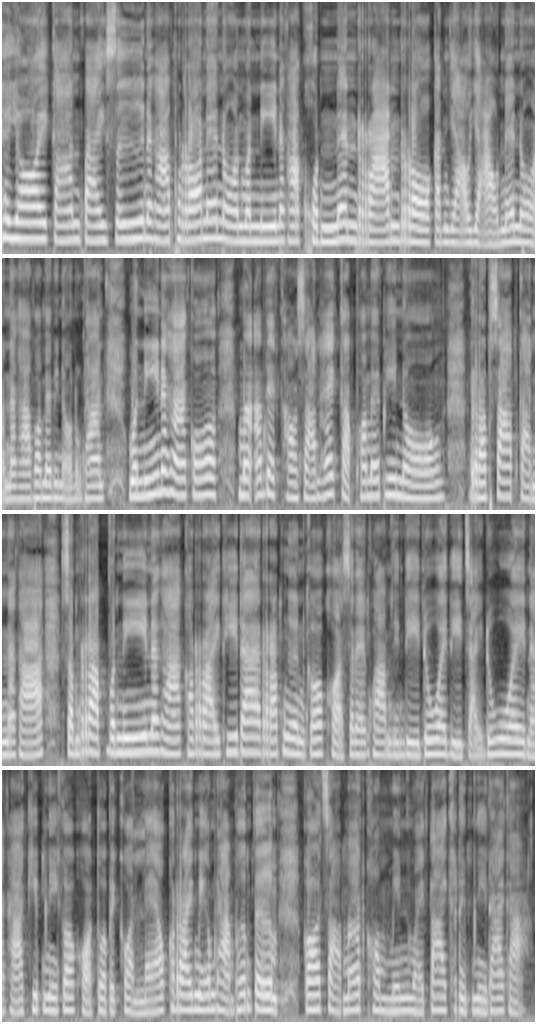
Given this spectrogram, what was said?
ทยอยการไปซื้อนะคะเพราะแน่นอนวันนี้นะคะ คนแน่นร้านรอกันยาวๆแน่นอนนะคะพ่อแม่พี่น้องทุกท่าน วันนี้นะคะก็มาอัปเดตข่าวสารให้กับพ่อแม่พี่น้องรับทราบกันนะคะสำหรับวันนี้นะคะใครที่ได้รับเงินก็ขอแสดงความยินดีด้วยดีใจด้วยนะคะ คลิปนี้ก็ขอตัวไปก่อนแล้ว ใครมีคำถามเพิ่มเติม ก็สามารถคอมเมนต์ไว้ใต้คลิปนี้ได้ค่ะ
